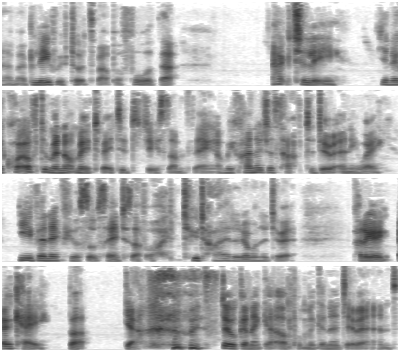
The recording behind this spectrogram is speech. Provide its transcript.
um, I believe we've talked about before that actually you know quite often we're not motivated to do something and we kind of just have to do it anyway. Even if you're sort of saying to yourself, "Oh, I'm too tired, I don't want to do it," kind of going, "Okay, but yeah, we're still going to get up and we're going to do it," and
